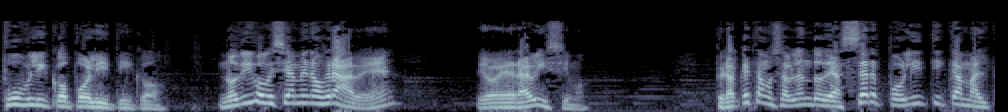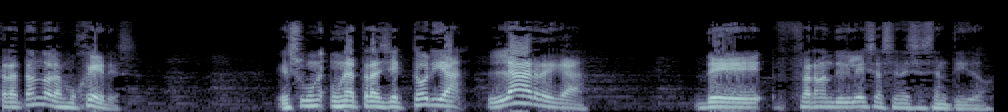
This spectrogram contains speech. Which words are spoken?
público político. No digo que sea menos grave, ¿eh? digo que es gravísimo. Pero acá estamos hablando de hacer política maltratando a las mujeres. Es una trayectoria larga de Fernando Iglesias en ese sentido.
